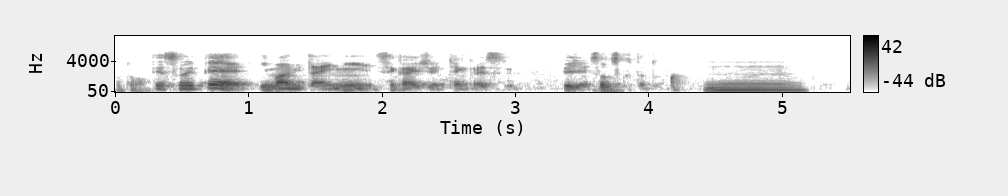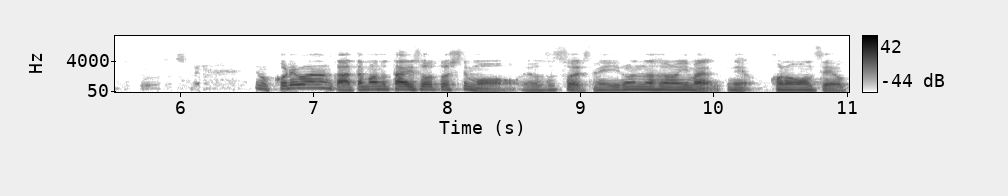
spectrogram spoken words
ほど。で、それで今みたいに世界中に展開するビジネスを作ったとうん。でもこれはなんか頭の体操としても良さそうですね。いろんなその今ね、この音声をお聞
